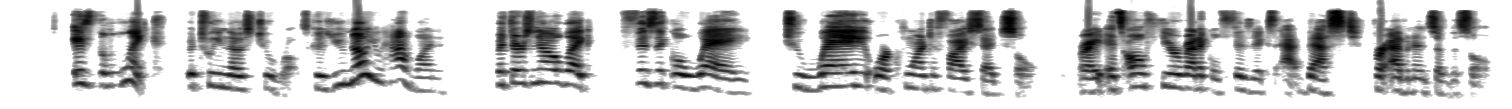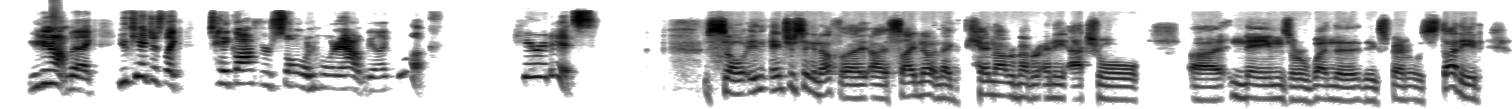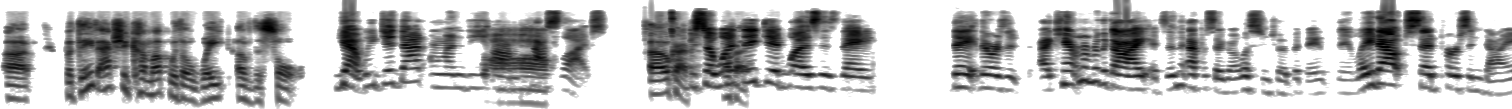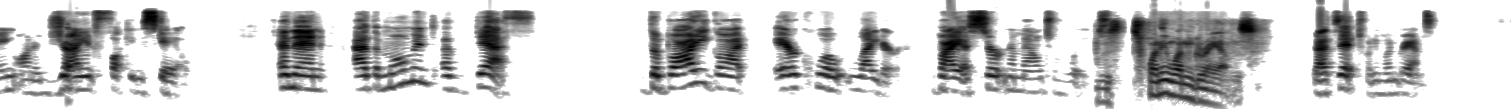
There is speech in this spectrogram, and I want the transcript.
is the link between those two worlds because you know you have one, but there's no like physical way to weigh or quantify said soul, right? It's all theoretical physics at best for evidence of the soul. You do not be like, you can't just like take off your soul and hold it out and be like, look, here it is. So in, interesting enough, uh, uh, side note, and I cannot remember any actual uh, names or when the, the experiment was studied, uh, but they've actually come up with a weight of the soul. Yeah, we did that on the um, Oh. past lives. Uh, okay. So what Okay. they did was is they they there was a I can't remember the guy. It's in the episode. Go listen to it. But they they laid out said person dying on a giant fucking scale, and then at the moment of death, the body got air quote lighter by a certain amount of weight. It was 21 grams. That's it, 21 grams.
